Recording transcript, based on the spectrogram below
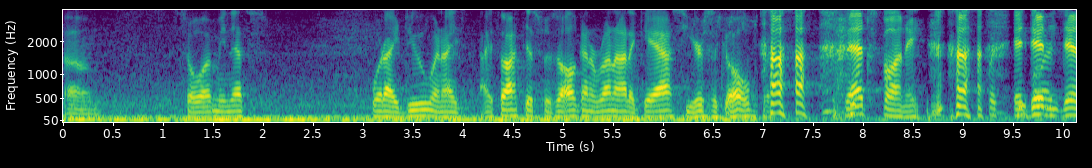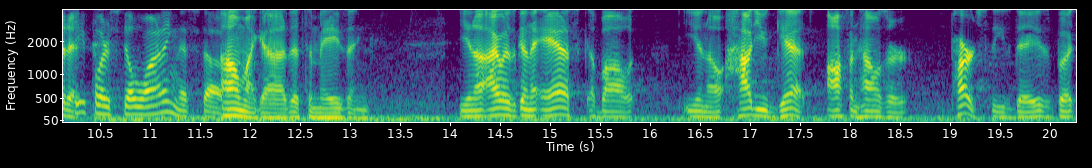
um, so I mean that's what I do, and I, I thought this was all going to run out of gas years ago. But, That's funny. it didn't, are, did it? People are still wanting this stuff. Oh my God, that's amazing. You know, I was going to ask about, you know, how do you get Offenhauser parts these days, but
